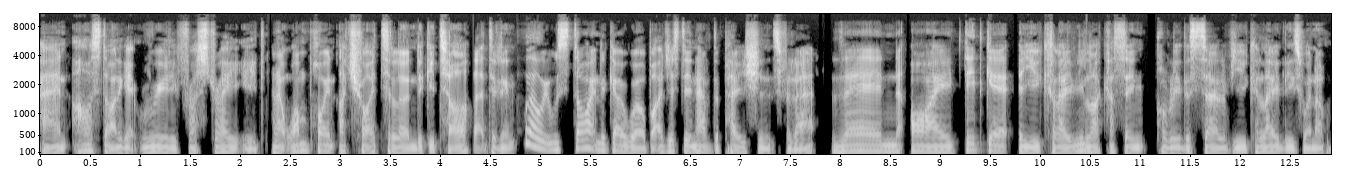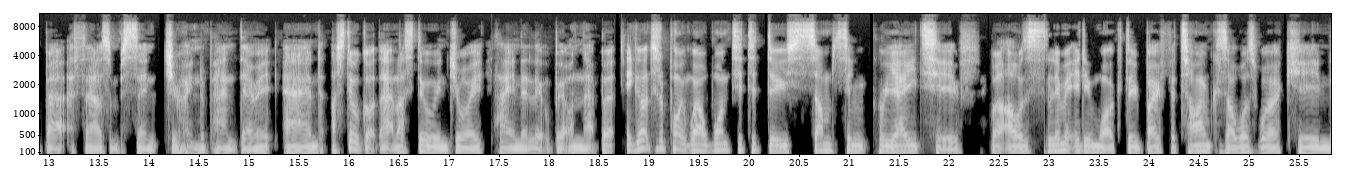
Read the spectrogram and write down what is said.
And I was starting to get really frustrated. And at one point, I tried to learn the guitar. That didn't, well, it was starting to go well, but I just didn't have the patience for that. Then I did get a ukulele, like I think probably the sale of ukuleles went up about a thousand percent during the pandemic. And I still got that and I still enjoy playing a little bit on that. But it got to the point where I wanted to do something creative, but I was limited in what I could do both for time because I was working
